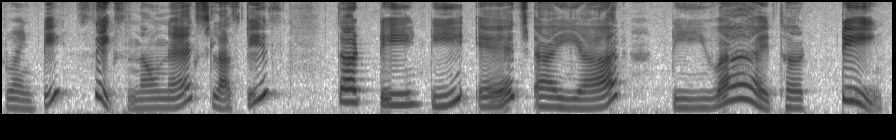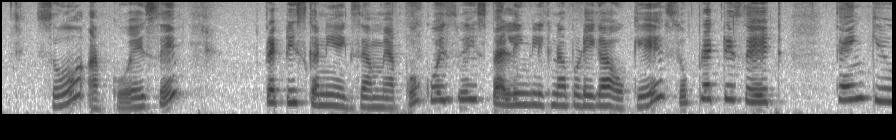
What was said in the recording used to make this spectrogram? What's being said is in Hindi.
26 now next last is 30 t h i r t y 30 so so, आपको ऐसे प्रैक्टिस करनी है एग्ज़ाम में आपको कोई भी स्पेलिंग लिखना पड़ेगा okay so practice it thank you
